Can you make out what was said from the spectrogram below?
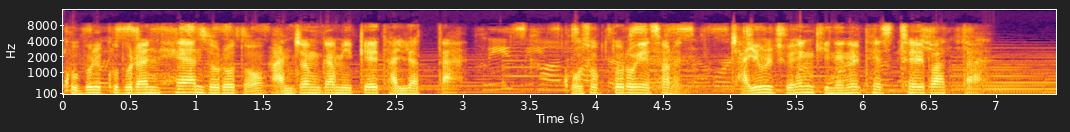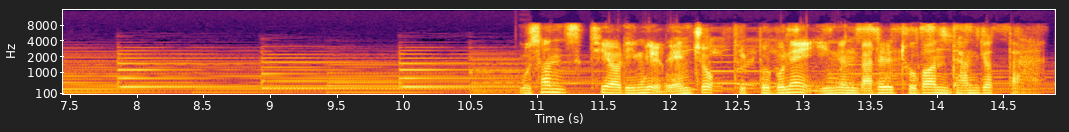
구불구불한 해안도로도 안정감 있게 달렸다. 고속도로에서는 자율주행 기능을 테스트해봤다. 우선 스티어링을 왼쪽 뒷부분에 있는 발을 두 번 당겼다.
